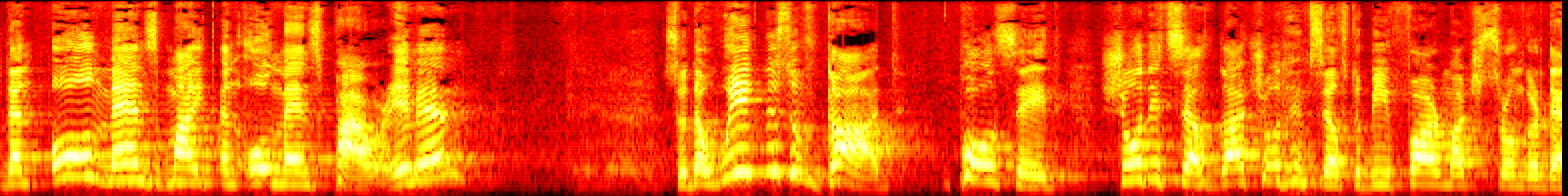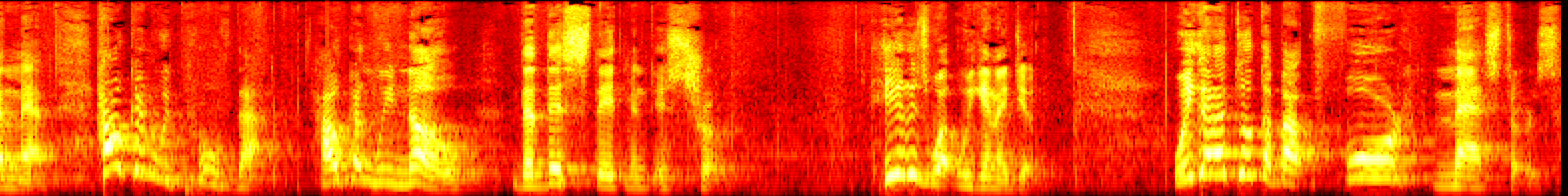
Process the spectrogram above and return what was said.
than all man's might and all man's power. Amen? Amen? So the weakness of God, Paul said, showed itself, God showed himself to be far much stronger than man. How can we prove that? How can we know that this statement is true? Here is what we're going to do. We're going to talk about four masters.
